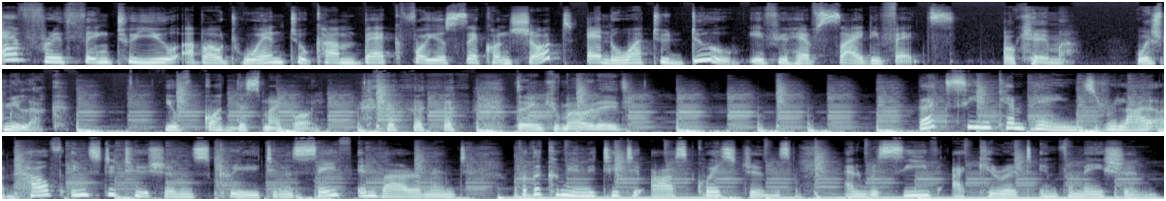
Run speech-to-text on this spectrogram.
everything to you about when to come back for your second shot and what to do if you have side effects. Okay, Ma. Wish me luck. You've got this, my boy. Thank you, my lady. Vaccine campaigns rely on health institutions creating a safe environment for the community to ask questions and receive accurate information.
